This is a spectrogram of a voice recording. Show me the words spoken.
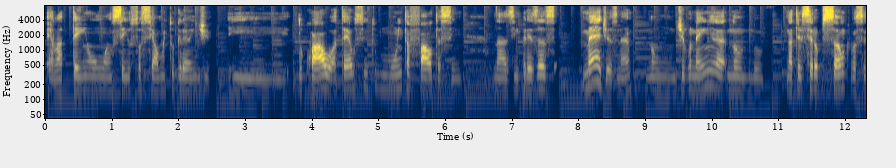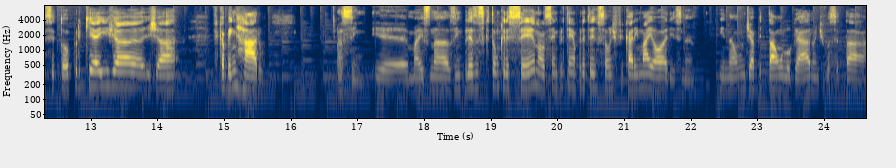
ela tem um anseio social muito grande e do qual até eu sinto muita falta, assim, nas empresas médias, né? Não digo nem eh, no, no, na terceira opção que você citou, porque aí já, já fica bem raro. Assim, é, mas nas empresas que estão crescendo, elas sempre têm a pretensão de ficarem maiores, né? E não de habitar um lugar onde você está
